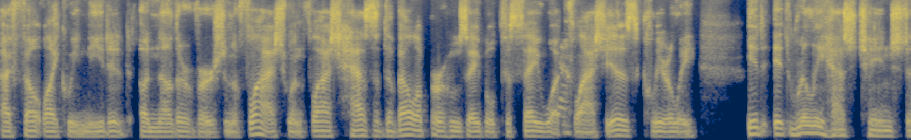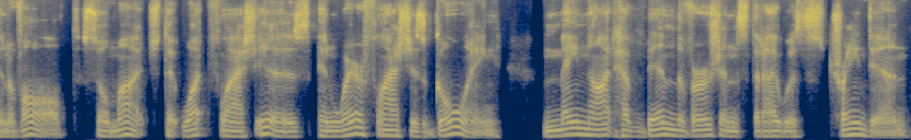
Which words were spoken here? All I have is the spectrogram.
I felt like we needed another version of Flash when Flash has a developer who's able to say what yeah. Flash is clearly. It, it really has changed and evolved so much that what Flash is and where Flash is going may not have been the versions that I was trained in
